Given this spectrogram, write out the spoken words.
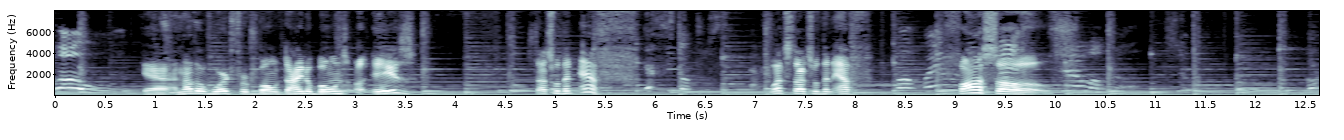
Bone. Yeah, another word for bone, dino bones uh, is starts with an F. What starts with an F? Fossils. Two of them. Two. Or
